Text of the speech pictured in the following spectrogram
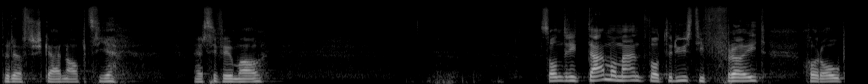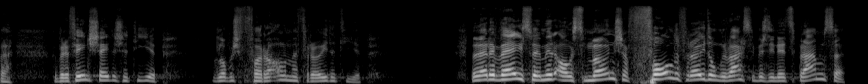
Du dürftest es gerne abziehen. Merci vielmals. Sondern in dem Moment, wo er uns die Freude rauben kann. Über einen Find steht, ist ein Dieb. Ich glaube, es ist vor allem ein Freudendieb. Weil er weiss, wenn wir als Menschen voller Freude unterwegs sind, wir sind nicht zu bremsen.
